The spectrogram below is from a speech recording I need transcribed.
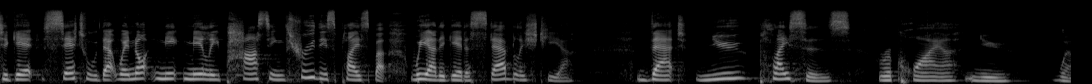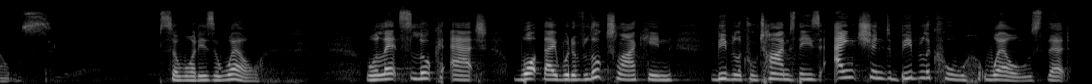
to get settled, that we're not merely passing through this place, but we are to get established here. That new places require new wells. So, what is a well? Well, let's look at what they would have looked like in biblical times, these ancient biblical wells that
